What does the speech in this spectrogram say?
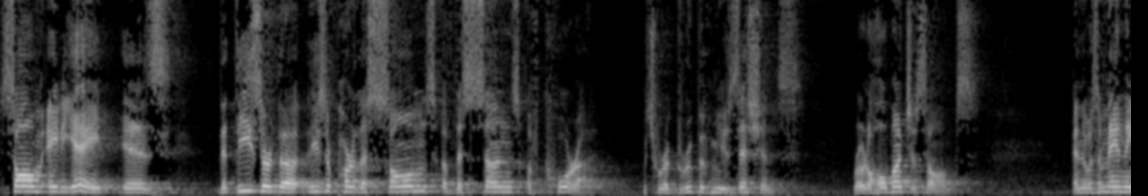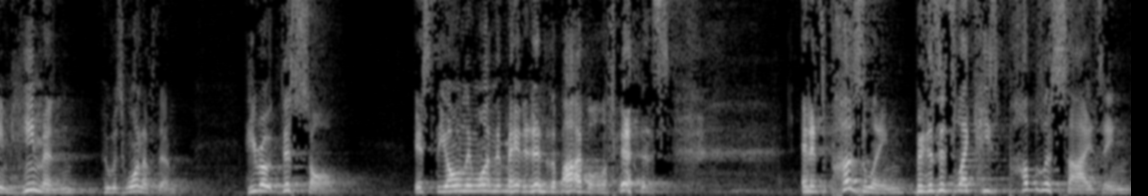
Psalm 88 is that these are, the, these are part of the Psalms of the sons of Korah which were a group of musicians, wrote a whole bunch of psalms. And there was a man named Heman who was one of them. He wrote this psalm. It's the only one that made it into the Bible of his. And it's puzzling because it's like he's publicizing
